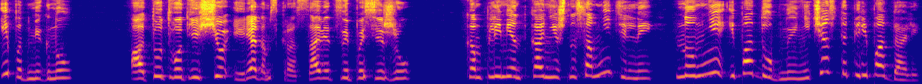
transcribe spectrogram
и подмигнул. А тут вот еще и рядом с красавицей посижу. Комплимент, конечно, сомнительный, но мне и подобные нечасто перепадали.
